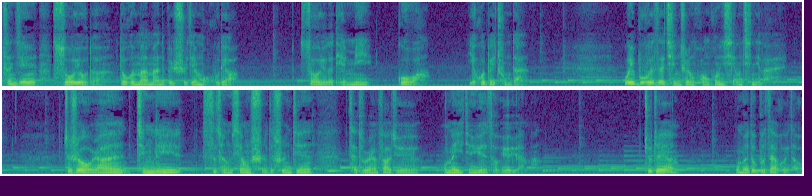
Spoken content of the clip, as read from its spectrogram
曾经所有的都会慢慢的被时间模糊掉，所有的甜蜜过往也会被冲淡。我也不会在清晨黄昏想起你来，只是偶然经历似曾相识的瞬间，才突然发觉我们已经越走越远了。就这样，我们都不再回头，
